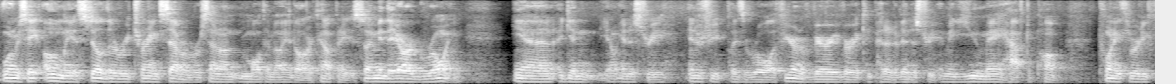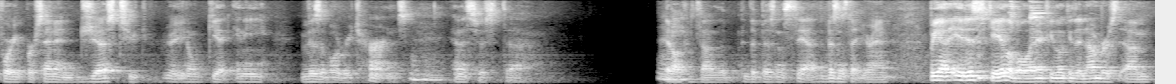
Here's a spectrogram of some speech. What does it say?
when we say only, it's still they're returning 7% on multi-million dollar companies. So, I mean, they are growing. And again, you know, industry industry plays a role. If you're in a very, very competitive industry, I mean, you may have to pump 20, 30, 40% in just to, you know, get any visible returns. And it's just, uh, it all comes down to the, the business, yeah, the business that you're in. But yeah, it is scalable. And if you look at the numbers, um,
